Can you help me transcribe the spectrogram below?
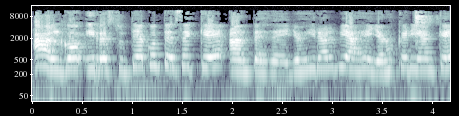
algo y resulta y acontece que antes de ellos ir al viaje, ellos no querían que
